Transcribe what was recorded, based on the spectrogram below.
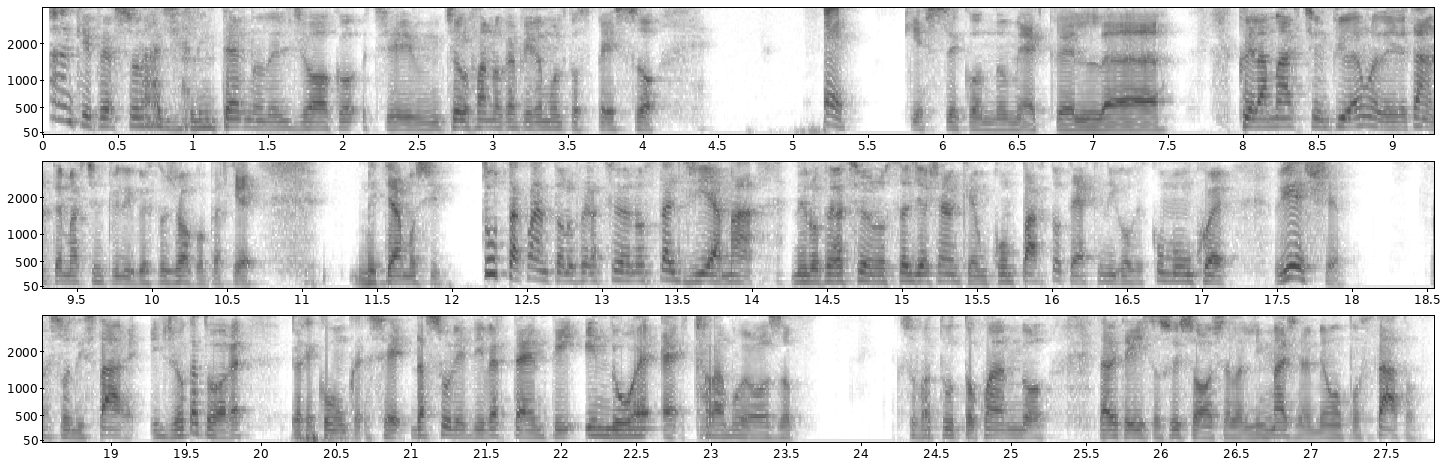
anche i personaggi all'interno del gioco ce, ce lo fanno capire molto spesso, è che secondo me quel, quella marcia in più è una delle tante marce in più di questo gioco perché mettiamoci tutta quanta l'operazione nostalgia, ma nell'operazione nostalgia c'è anche un comparto tecnico che comunque riesce a soddisfare il giocatore, perché comunque se da soli è divertenti, in due è clamoroso. Soprattutto quando l'avete visto sui social, l'immagine abbiamo postato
